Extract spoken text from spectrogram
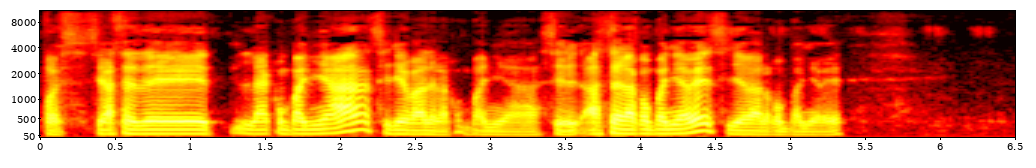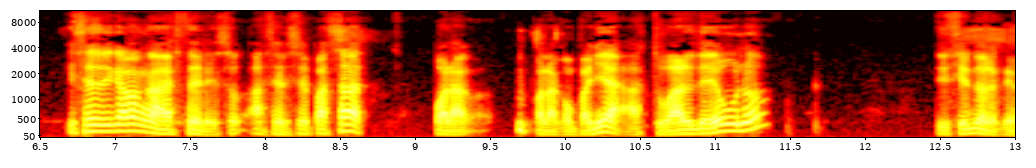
pues se hace de la compañía A, se lleva de la compañía A. Se hace de la compañía B, se lleva de la compañía B. Y se dedicaban a hacer eso, hacerse pasar por por la compañía actual de uno, diciéndole que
